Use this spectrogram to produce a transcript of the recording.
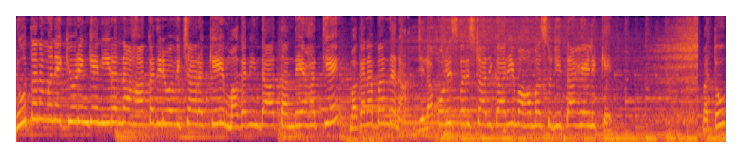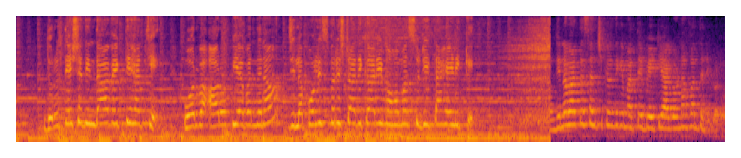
ನೂತನ ಮನೆ ಕ್ಯೂರಿಂಗ್ಗೆ ನೀರನ್ನ ಹಾಕದಿರುವ ವಿಚಾರಕ್ಕೆ ಮಗನಿಂದ ತಂದೆಯ ಹತ್ಯೆ, ಮಗನ ಬಂಧನ, ಜಿಲ್ಲಾ ಪೊಲೀಸ್ ವರಿಷ್ಠಾಧಿಕಾರಿ ಮೊಹಮ್ಮದ್ ಸುಜೀತಾ ಹೇಳಿಕೆ. ಮತ್ತು ದುರುದ್ದೇಶದಿಂದ ವ್ಯಕ್ತಿ ಹತ್ಯೆ. ಓರ್ವ ಆರೋಪಿಯ ಬಂಧನ ಜಿಲ್ಲಾ ಪೊಲೀಸ್ ವರಿಷ್ಠಾಧಿಕಾರಿ ಮೊಹಮ್ಮದ್ ಸುಜೀತಾ ಹೇಳಿಕೆ. ಮುಂದಿನ ವಾರ್ತಾ ಸಂಚಿಕೆಯೊಂದಿಗೆ ಮತ್ತೆ ಭೇಟಿಯಾಗೋಣ. ವಂದನೆಗಳು.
